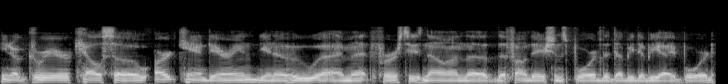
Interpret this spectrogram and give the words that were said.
you know, Greer, Kelso, Art Kandarian, you know, who uh, I met first. He's now on the, the foundation's board, the WWIA board,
